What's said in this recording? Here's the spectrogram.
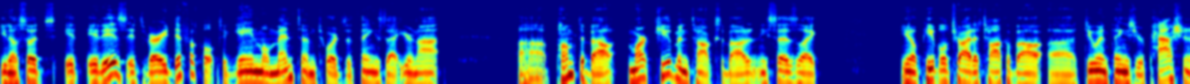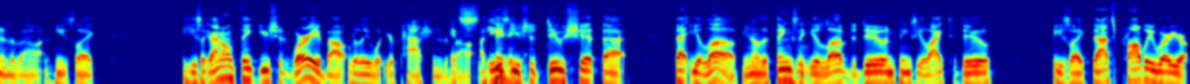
you know so it's it, it is it's very difficult to gain momentum towards the things that you're not uh pumped about. Mark cuban talks about it and he says like you know people try to talk about uh doing things you're passionate about. And he's like he's like i don't think you should worry about really what you're passionate about. It's i think you should do shit that that you love you know the things Mm-hmm. that you love to do and things you like to do. He's like, that's probably where you're,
